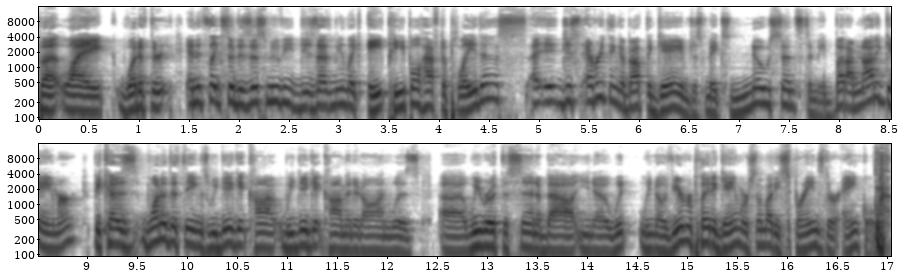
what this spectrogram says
But like, what if there? And it's like, so does this movie? Does that mean like eight people have to play this? It just everything about the game just makes no sense to me. But I'm not a gamer because one of the things we did get com- we did get commented on was uh, we wrote the sin about you know we, we know have you ever played a game where somebody sprains their ankle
